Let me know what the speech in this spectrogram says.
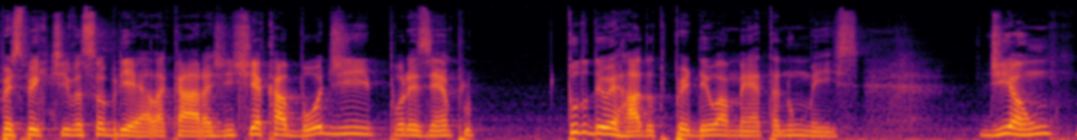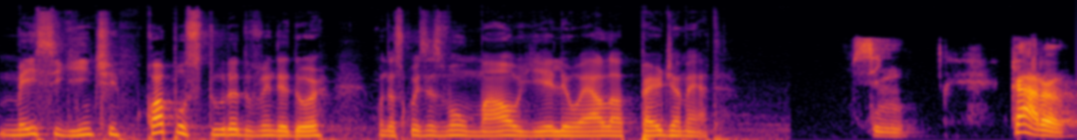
perspectiva sobre ela. Cara, a gente acabou de, por exemplo, tudo deu errado, tu perdeu a meta num mês. Dia 1, um, mês seguinte, qual a postura do vendedor quando as coisas vão mal e ele ou ela perde a meta? Sim, Cara,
